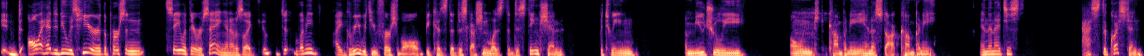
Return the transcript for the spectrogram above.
it, all I had to do was hear the person say what they were saying. And I was like, let me, I agree with you, first of all, because the discussion was the distinction between a mutually owned company and a stock company. And then I just asked the question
